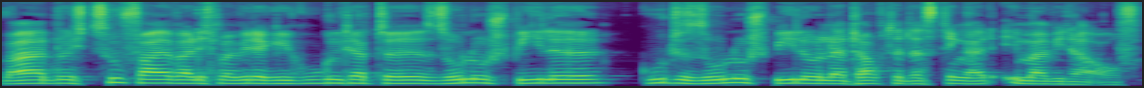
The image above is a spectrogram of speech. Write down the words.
War durch Zufall, weil ich mal wieder gegoogelt hatte, Solospiele, gute Solospiele und da tauchte das Ding halt immer wieder auf.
